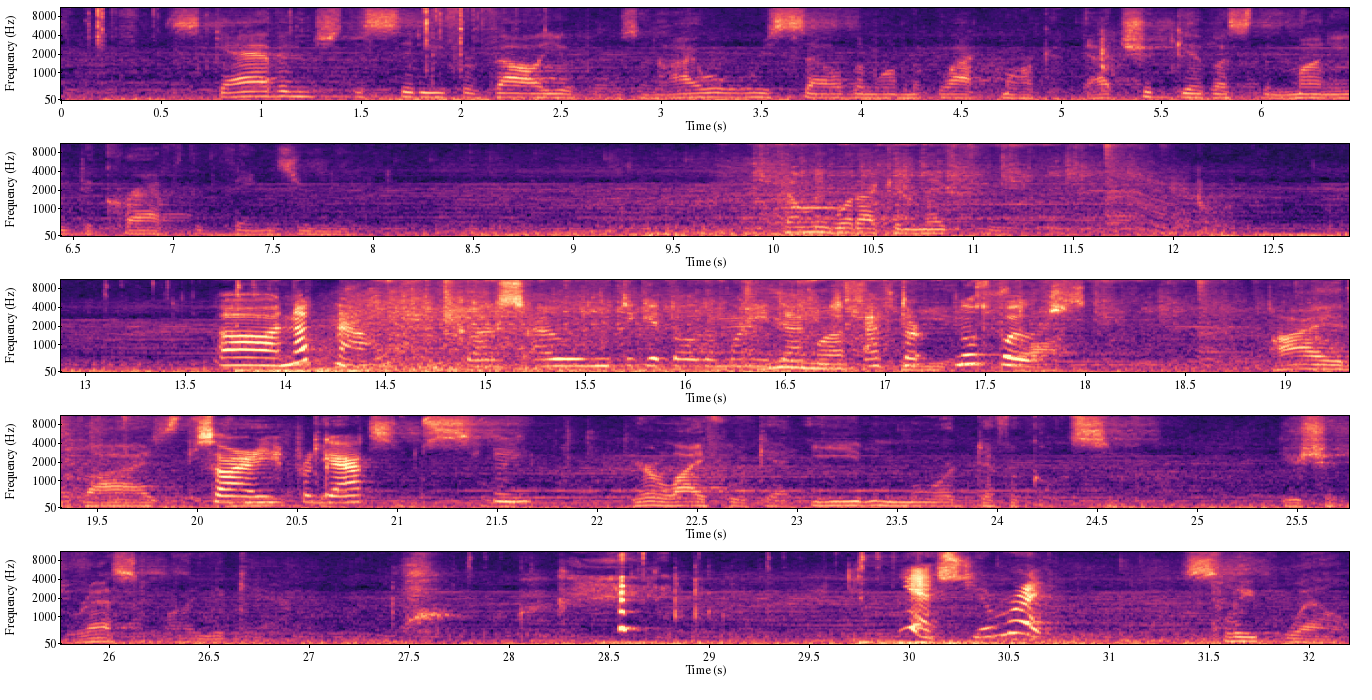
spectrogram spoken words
Scavenge the city for valuables and I will resell them on the black market. That should give us the money to craft the things you need. Tell me what I can make for you. Uh, not now, because I will need to get all the money that after. No spoilers. I advise Sorry, forgot. sleep. Your life will get even more difficult soon. You should rest while you can. Yes, you're right. Sleep well.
